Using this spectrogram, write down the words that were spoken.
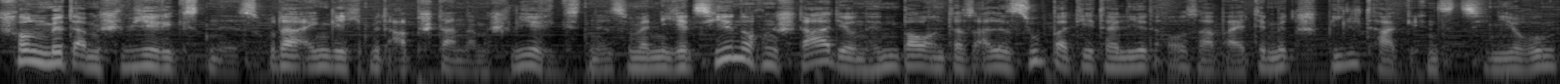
schon mit am schwierigsten ist oder eigentlich mit Abstand am schwierigsten ist. Und wenn ich jetzt hier noch ein Stadion hinbaue und das alles super detailliert ausarbeite mit Spieltaginszenierung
